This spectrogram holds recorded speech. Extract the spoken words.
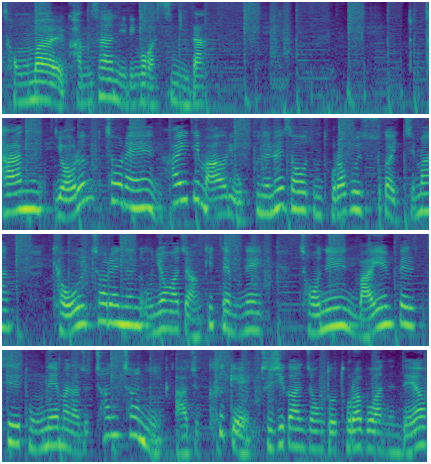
정말 감사한 일인 것 같습니다. 단 여름철엔 하이디 마을이 오픈을 해서 좀 돌아볼 수가 있지만 겨울철에는 운영하지 않기 때문에 저는 마이엔펠트 동네만 아주 천천히 아주 크게 2시간 정도 돌아보았는데요.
